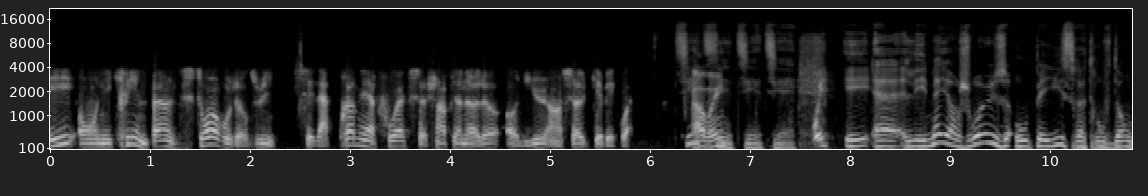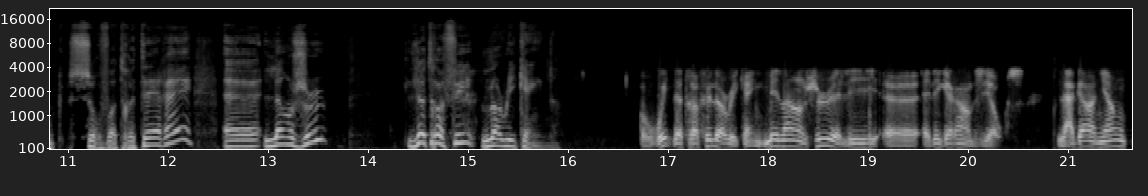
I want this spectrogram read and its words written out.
Et on écrit une page d'histoire aujourd'hui. C'est la première fois que ce championnat-là a lieu en sol québécois. Tiens, ah tiens, tiens, tiens. Oui. Et euh, les meilleures joueuses au pays se retrouvent donc sur votre terrain. Euh, l'enjeu, le trophée Laurie Kane. Oui, le trophée Laurie Kane. Mais l'enjeu, elle est, euh, elle est grandiose. La gagnante,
